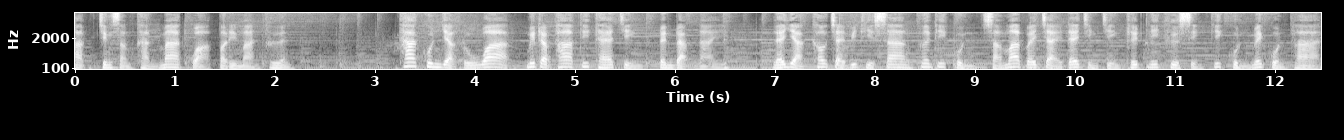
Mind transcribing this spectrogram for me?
าพจึงสำคัญมากกว่าปริมาณเพื่อน ถ้าคุณอยากรู้ว่ามิตรภาพที่แท้จริงเป็นแบบไหนและอยากเข้าใจวิธีสร้างเพื่อนที่คุณสามารถไว้ใจได้จริง ๆ คลิปนี้คือสิ่งที่คุณไม่ควรพลาด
